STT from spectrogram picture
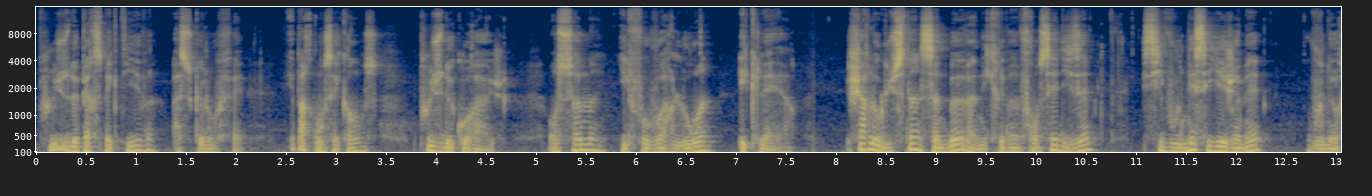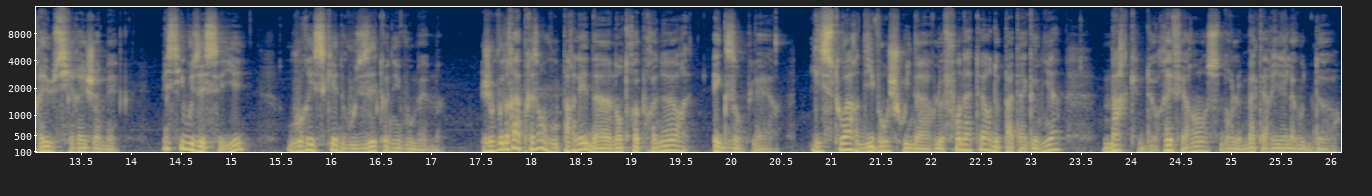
plus de perspective à ce que l'on fait et par conséquence plus de courage. En somme, il faut voir loin et clair. Charles-Augustin Sainte-Beuve, un écrivain français, disait Si vous n'essayez jamais, vous ne réussirez jamais. Mais si vous essayez, vous risquez de vous étonner vous-même. Je voudrais à présent vous parler d'un entrepreneur exemplaire. L'histoire d'Yvan Chouinard, le fondateur de Patagonia, marque de référence dans le matériel outdoor,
